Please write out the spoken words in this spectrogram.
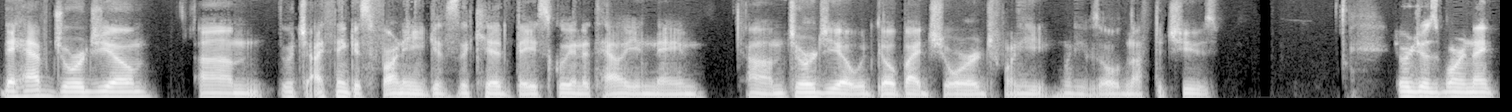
they have Giorgio um, which I think is funny. He gives the kid basically an Italian name. Um, Giorgio would go by George when he when he was old enough to choose. Giorgio was born in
